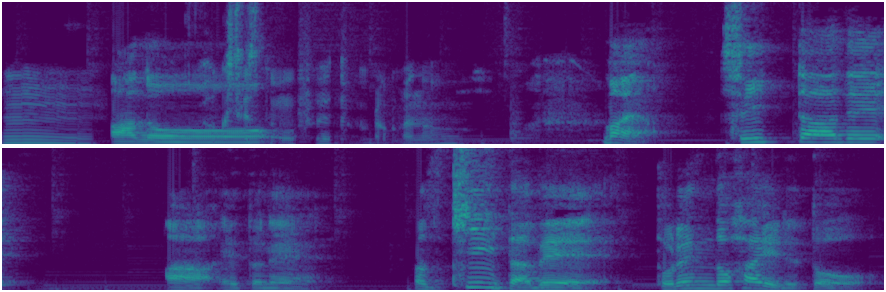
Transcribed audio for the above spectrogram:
うん。あのアクセスーも増えたからかな。まあ、ツイッターで、あ、えっとね、まずキータでトレンド入ると、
